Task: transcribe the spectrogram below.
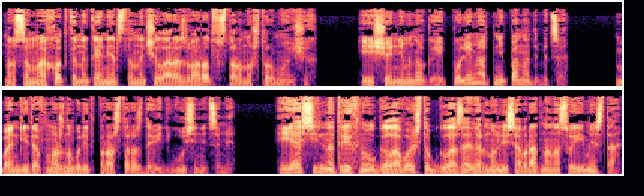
Но самоходка наконец-то начала разворот в сторону штурмующих. Еще немного, и пулемет не понадобится. Бандитов можно будет просто раздавить гусеницами. Я сильно тряхнул головой, чтобы глаза вернулись обратно на свои места,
